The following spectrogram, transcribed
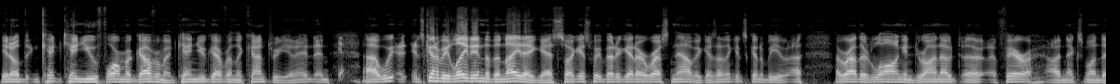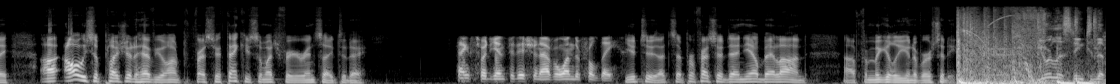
you know, can, can you form a government? Can you govern the country? And, and, and yeah. uh, we, it's going to be late into the night, I guess, so I guess we better get our rest now because I think it's going to be a, a rather long and drawn out uh, affair uh, next Monday. Uh, always a pleasure to have you on, Professor. Thank you so much for your insight today. Thanks for the invitation. Have a wonderful day. You too. That's uh, Professor Daniel Béland uh, from McGill University. You're listening to the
